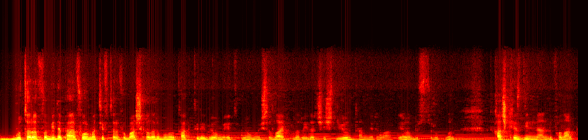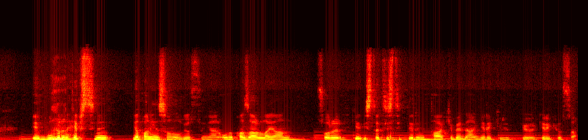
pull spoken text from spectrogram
Bu tarafı bir de performatif tarafı. Başkaları bunu takdir ediyor mu etmiyor mu işte like'larıyla çeşitli yöntemleri var değil mi bir sürü bunun. Kaç kez dinlendi falan. E, bunların hepsinin yapan insan oluyorsun yani. Onu pazarlayan, sonra istatistiklerini takip eden gerekiyor, gerekiyorsa.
